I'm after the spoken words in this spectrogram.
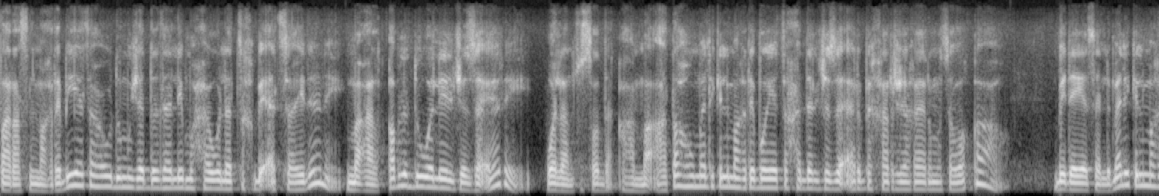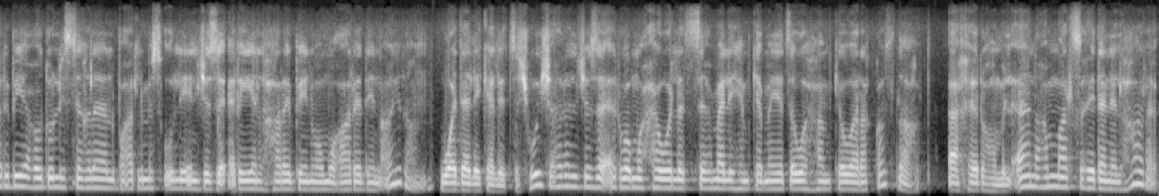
البارات المغربية تعود مجددا لمحاولة تخبئة سعيداني مع القبض الدولي الجزائري ولن تصدق عما أعطاه ملك المغرب ويتحدى الجزائر بخرجة غير متوقعة بداية الملك المغربي يعود لاستغلال بعض المسؤولين الجزائريين الهاربين ومعارضين أيضا وذلك للتشويش على الجزائر ومحاولة استعمالهم كما يتوهم كورقة ضغط آخرهم الآن عمار سعيدان الهارب.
